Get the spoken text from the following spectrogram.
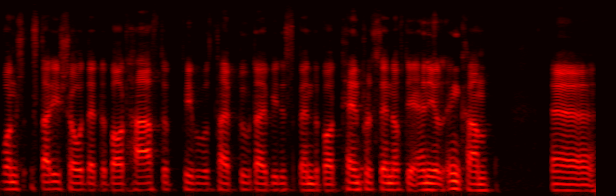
one study showed that about half the people with type two diabetes spend about ten percent of their annual income uh,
